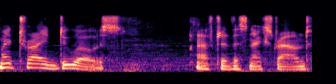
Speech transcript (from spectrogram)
Might try duos after this next round.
